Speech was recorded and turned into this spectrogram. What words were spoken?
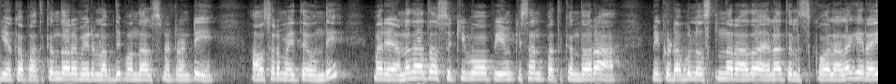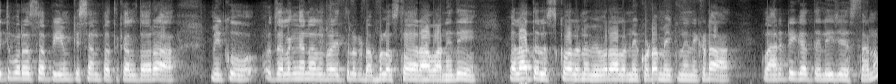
ఈ యొక్క పథకం ద్వారా మీరు లబ్ధి పొందాల్సినటువంటి అవసరం అయితే ఉంది. మరి అన్నదాత సుఖీభావ పిఎం కిసాన్ పథకం ద్వారా మీకు డబ్బులు వస్తుందా రాదా ఎలా తెలుసుకోవాలి? అలాగే రైతు భరోసా పిఎం కిసాన్ పథకాల ద్వారా మీకు తెలంగాణలో రైతులకు డబ్బులు వస్తాయా రావా అనేది ఎలా తెలుసుకోవాలనే వివరాలన్నీ కూడా మీకు నేను ఇక్కడ క్లారిటీగా తెలియజేస్తాను.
